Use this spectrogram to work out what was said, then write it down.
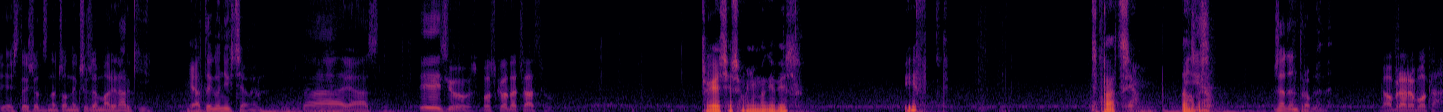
Jesteś odznaczony krzyżem marynarki. Ja tego nie chciałem. A, jasne. Idź już, bo szkoda czasu. Czekajcie, czemu nie mogę biec? Shift. Spacja. Widzisz? Dobra. Żaden problem. Dobra robota.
